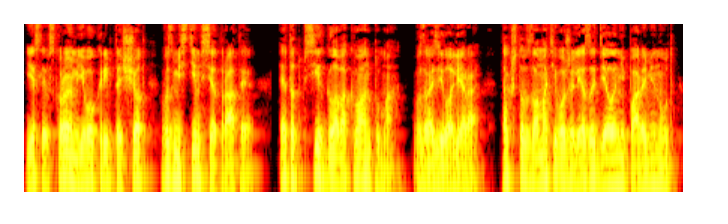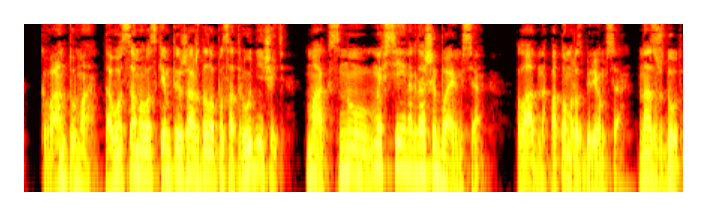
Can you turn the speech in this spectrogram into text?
Если вскроем его криптосчет, возместим все траты. Этот псих – глава Квантума», – возразила Лера. «Так что взломать его железо – дело не пары минут». «Квантума? Того самого, с кем ты жаждала посотрудничать?» «Макс, ну, мы все иногда ошибаемся». «Ладно, потом разберемся. Нас ждут».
